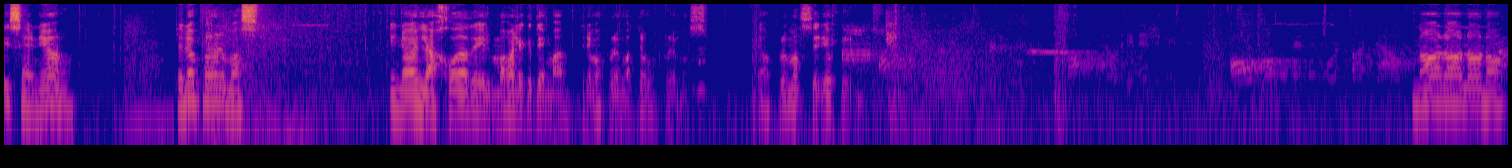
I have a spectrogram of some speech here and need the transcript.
Sí, señor. Tenemos problemas. Y no es la joda del más vale que teman. Tenemos problemas, tenemos problemas. Tenemos problemas, serios problemas. No, no, no, no.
